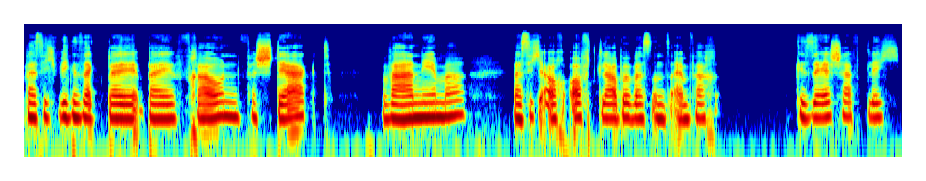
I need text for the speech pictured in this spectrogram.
was ich, wie gesagt, bei, bei Frauen verstärkt wahrnehme, was ich auch oft glaube, was uns einfach gesellschaftlich,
